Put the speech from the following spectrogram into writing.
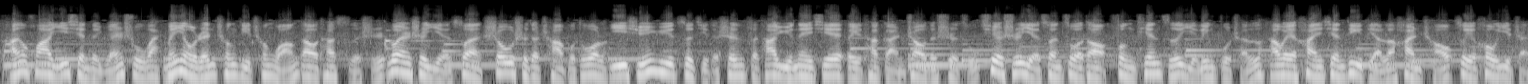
昙花一现的袁术外，没有人称帝称王。到他死时，乱世也算收拾的差不多了。以荀彧自己的身份，他与那些被他感召的士族，确实也算做到奉天子以令不臣了。他为汉献帝点了汉朝最后一盏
